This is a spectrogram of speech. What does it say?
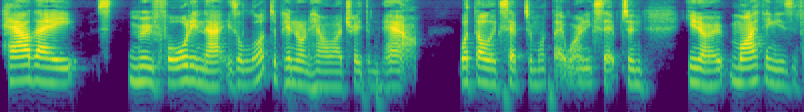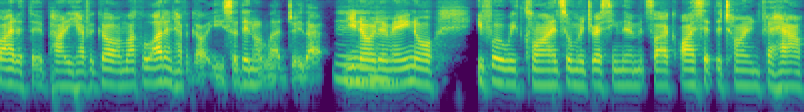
how they move forward in that is a lot dependent on how I treat them now, what they'll accept and what they won't accept. And, you know, my thing is if I had a third party have a go, I'm like, well, I don't have a go at you, so they're not allowed to do that. You know what I Mm. mean? Or if we're with clients or we're addressing them, it's like I set the tone for how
